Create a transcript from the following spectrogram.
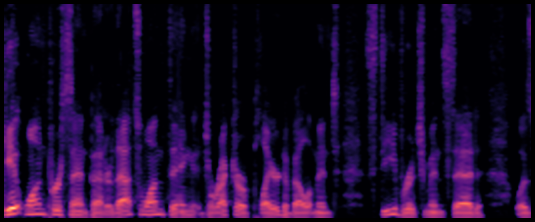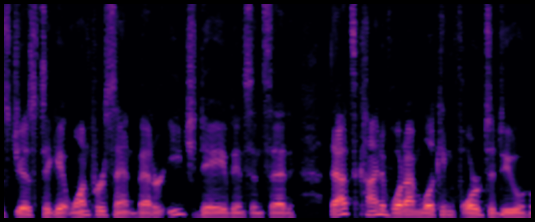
get 1% better. That's one thing director of player development Steve Richmond said was just to get 1% better each day. Vincent said, that's kind of what I'm looking forward to do.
